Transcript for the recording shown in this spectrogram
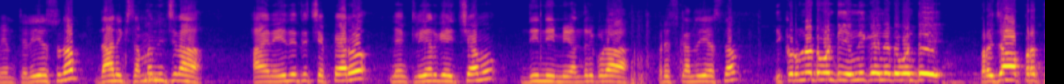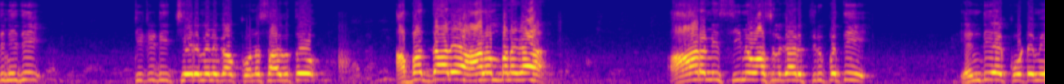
మేము తెలియజేస్తున్నాం. దానికి సంబంధించిన ఆయన ఏదైతే చెప్పారో మేము క్లియర్గా ఇచ్చాము. దీన్ని మీ అందరికీ కూడా ప్రెస్కి అందజేస్తాం. ఇక్కడ ఉన్నటువంటి ఎన్నికైనటువంటి ప్రజాప్రతినిధి టిటిడి చైర్మన్గా కొనసాగుతూ అబద్ధాలే ఆలంబనగా ఆరని శ్రీనివాసులు గారు తిరుపతి ఎన్డీఏ కూటమి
